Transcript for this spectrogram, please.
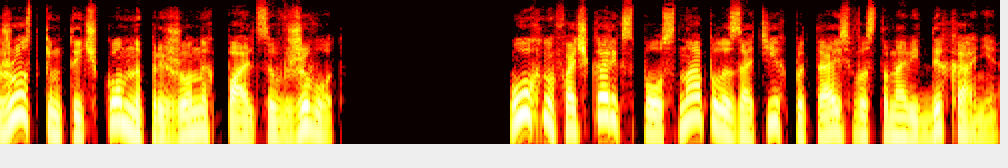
жестким тычком напряженных пальцев в живот. Охнув, очкарик сполз на пол и затих, пытаясь восстановить дыхание.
